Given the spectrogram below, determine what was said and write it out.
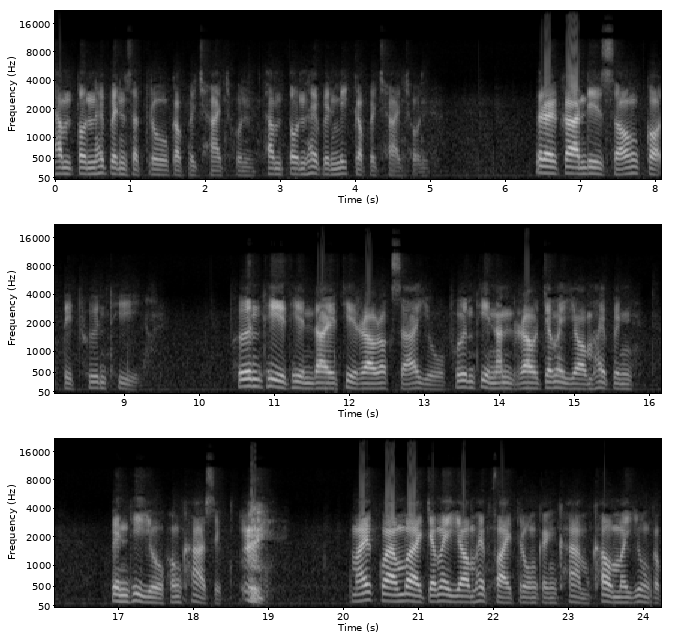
ทำตนให้เป็นศัตรูกับประชาชนทำตนให้เป็นมิตรกับประชาชนรายการที่สองเกาะติดพื้นที่ พื้นที่ที่ใดที่เรารักษาอยู่ พื้นที่นั้นเราจะไม่ยอมให้เป็นเป็นที่อยู่ของข้าศึก หมายความว่าจะไม่ยอมให้ฝ่ายตรงกันข้ามเข้ามายุ่งกับ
